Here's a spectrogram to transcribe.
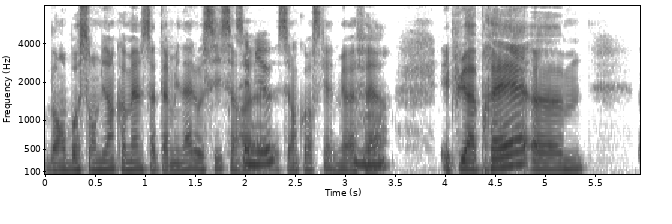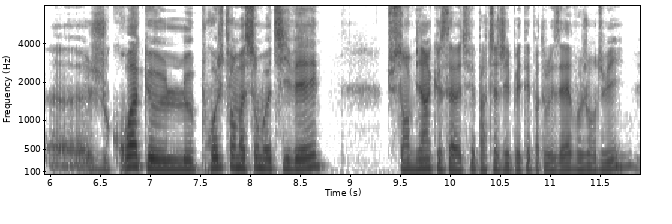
ben, en bossant bien quand même sa terminale aussi, C'est euh, encore ce qu'il y a de mieux à Mhm. faire. Et puis après, euh, euh, je crois que le projet de formation motivé, tu sens bien que ça va être fait par ChatGPT par tous les élèves aujourd'hui? Mhm.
